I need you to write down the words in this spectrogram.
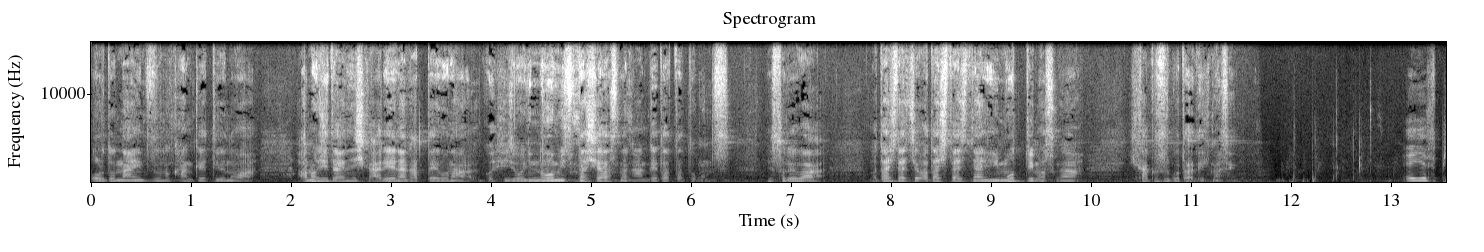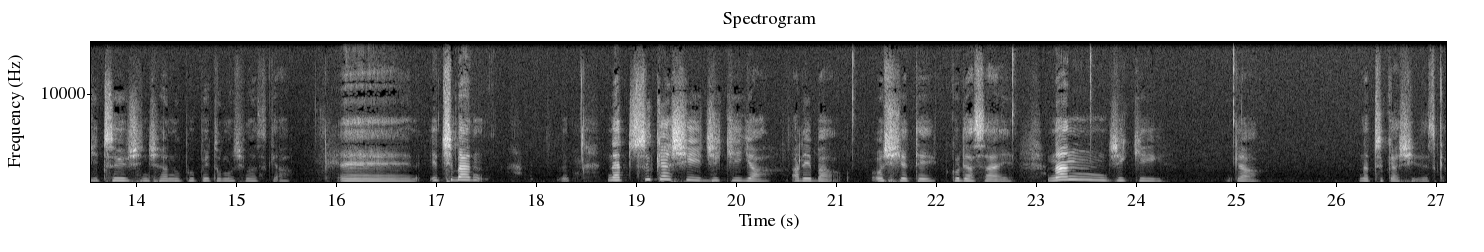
オールドナインズの関係というのはあの時代にしかありえなかったような非常に濃密な幸せな関係だったと思うんです。でそれは私たちは私たちなりに持っていますが比較することはできません。AFP 通信社のプペと申しますが、えー、一番懐かしい時期があれば教えてください。何時期が懐かしいですか、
